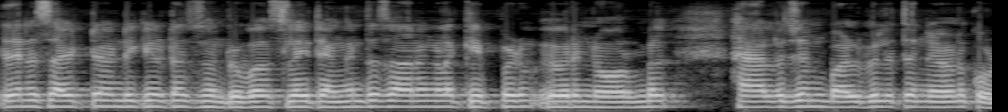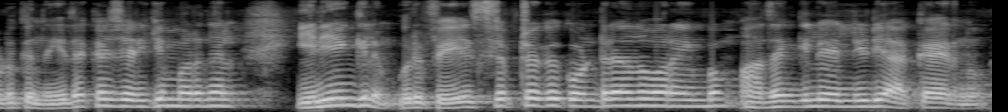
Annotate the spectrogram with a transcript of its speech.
ഇതിന്റെ സൈഡ് ടേൺ ഇൻഡിക്കേറ്റേഴ്സും റിവേഴ്സ് ലൈറ്റ് അങ്ങനത്തെ സാധനങ്ങളൊക്കെ ഇപ്പോഴും ഇവർ നോർമൽ ഹാലോജൻ ബൾബിൽ തന്നെയാണ് കൊടുക്കുന്നത്. ഇതൊക്കെ ശരിക്കും പറഞ്ഞാൽ ഇനിയെങ്കിലും ഒരു ഫേസ് ലിഫ്റ്റ് ഒക്കെ കൊണ്ടുവരാമെന്ന് പറയുമ്പം അതെങ്കിലും എൽ ഇ ഡി ആക്കായിരുന്നു.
